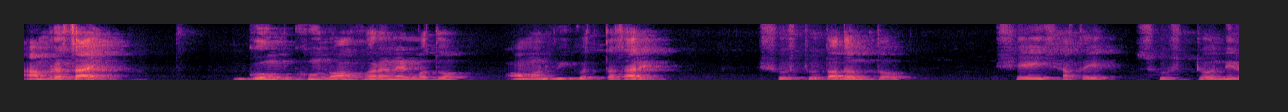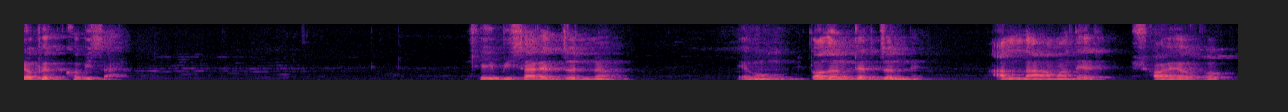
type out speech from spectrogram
আমরা চাই গুম, খুন, অপহরণের মতো অমানবিক অত্যাচারে সুষ্ঠু তদন্ত, সেই সাথে সুষ্ঠু নিরপেক্ষ বিচার। সেই বিচারের জন্য এবং তদন্তের জন্য আল্লাহ আমাদের সহায়ক হোক।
